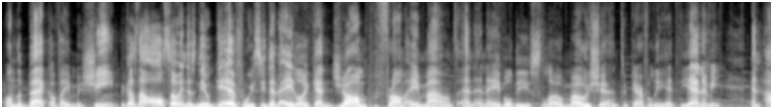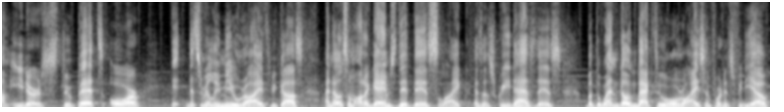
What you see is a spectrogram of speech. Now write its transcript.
on the back of a machine. Because now also in this new GIF, we see that Aloy can jump from a mount and enable the slow motion to carefully hit the enemy. And I'm either stupid or it, this really new, right? Because I know some other games did this, like Assassin's Creed has this, but when going back to Horizon for this video,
